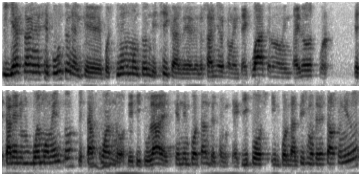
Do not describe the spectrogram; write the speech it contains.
y ya están en ese punto en el que pues tienen un montón de chicas de, de los años 94, 92, pues que están en un buen momento, que están jugando de titulares, siendo importantes en equipos importantísimos en Estados Unidos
